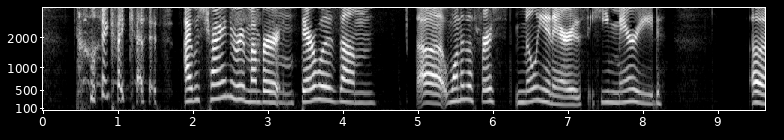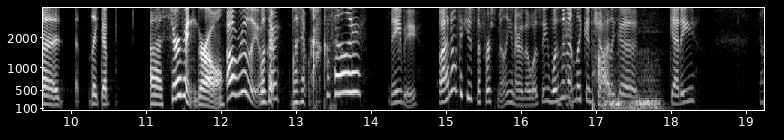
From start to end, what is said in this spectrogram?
like, I get it. I was trying to remember. Mm. There was um, uh, one of the first millionaires. He married, uh, like a, a servant girl. Oh, really? Was it was it Rockefeller? Maybe. Well, I don't think he was the first millionaire, though, was he? Wasn't Okay, it like a, jo- like a Getty? No.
